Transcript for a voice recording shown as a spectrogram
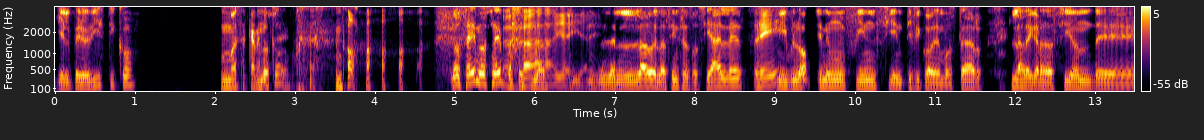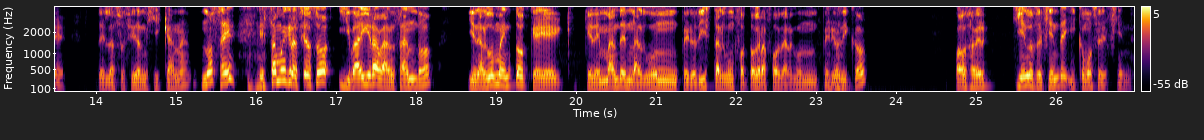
y el periodístico ¿No es académico? No sé. no. no. sé, no sé, pues es más desde el lado de las ciencias sociales. Mi blog tiene un fin científico de demostrar la degradación de, la sociedad mexicana. No sé, está muy gracioso y va a ir avanzando. Y en algún momento que, que demanden algún periodista, algún fotógrafo de algún periódico, vamos a ver quién los defiende y cómo se defiende.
